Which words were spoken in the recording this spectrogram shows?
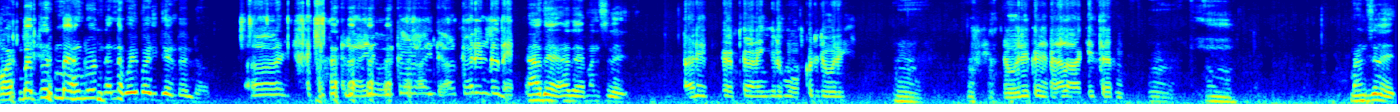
കോയമ്പത്തൂരും ബാംഗ്ലൂരും തന്നെ പോയി പഠിക്കേണ്ടല്ലോ. ആൾക്കാരുണ്ടെന്നേ അതെ അതെ മനസ്സിലായി. ഞാൻ കേട്ടാണെങ്കിലും ഒക്കൊരു ജോലി. ജോലിയൊക്കെ ഞങ്ങളാക്കി തരണം. മനസ്സിലായി.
